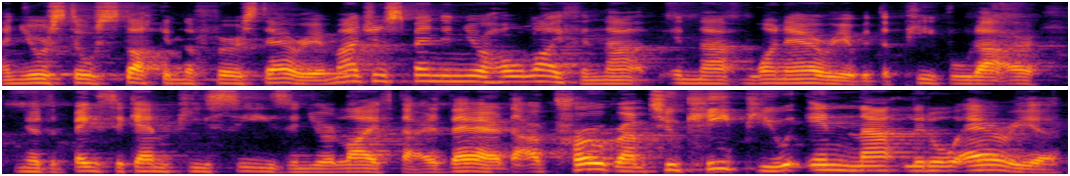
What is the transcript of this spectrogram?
and you're still stuck in the first area. Imagine spending your whole life in that in that one area with the people that are you know the basic NPCs in your life that are there that are programmed to keep you in that little area.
